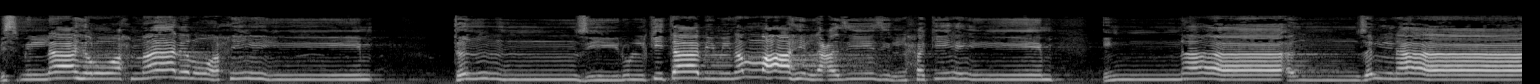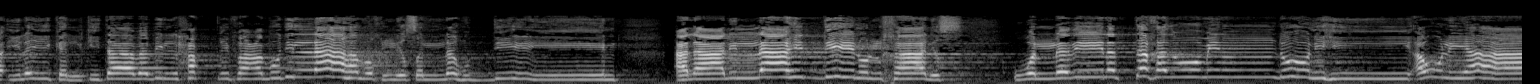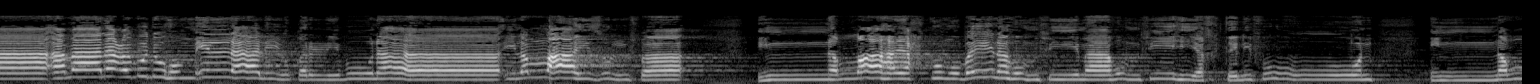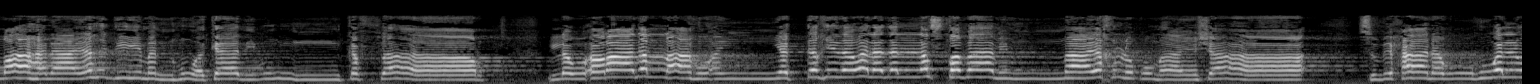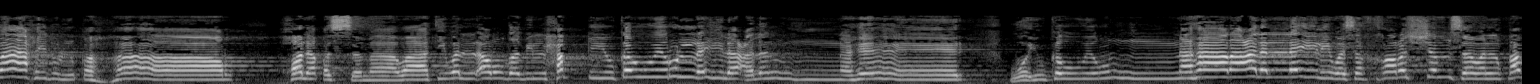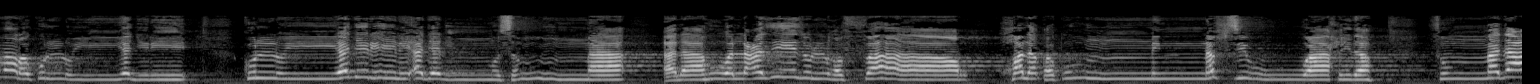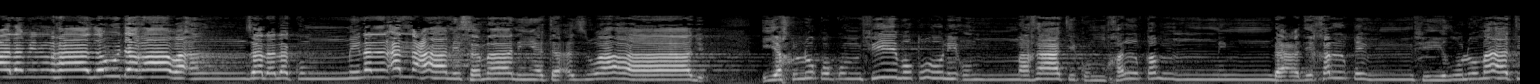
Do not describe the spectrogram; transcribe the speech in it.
بسم الله الرحمن الرحيم تنزيل الكتاب من الله العزيز الحكيم انا انزلنا اليك الكتاب بالحق فاعبد الله مخلصا له الدين الا لله الدين الخالص والذين اتخذوا من دونه أولياء ما نعبدهم إلا ليقربونا إلى الله زلفى. إن الله يحكم بينهم فيما هم فيه يختلفون. إن الله لا يهدي من هو كاذب كفار. لو أراد الله أن يتخذ ولدا لاصطفى مما يخلق ما يشاء. سبحانه هو الواحد القهار. خلق السماوات والأرض بالحق يكور الليل على النهار ويكور النهار على الليل وسخر الشمس والقمر. كل يجري كل يجري لأجل مسمى. ألا هو العزيز الغفار. خلقكم من نفس واحدة. ثم جعل منها زوجها وأنزل لكم من الأنعام ثمانية أزواج. يخلقكم في بطون أمهاتكم خلقا من بعد خلق في ظلمات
